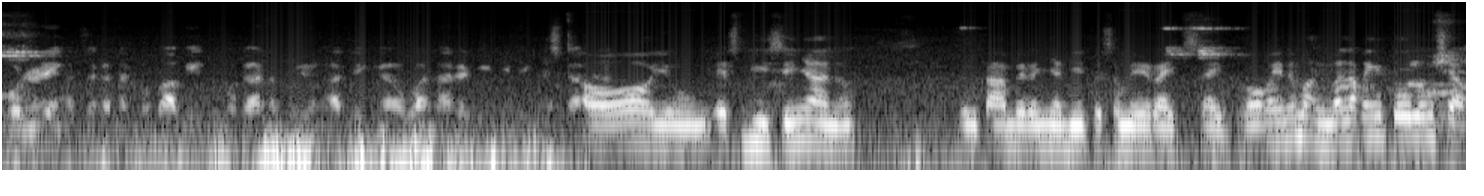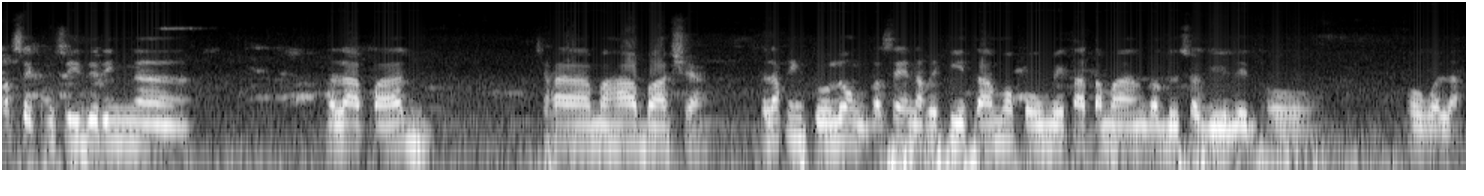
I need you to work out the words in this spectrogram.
cornering at saka nagpabaging gumagana po yung ating uh, 180 degrees camera? Oo, yung SBC niya, no? Yung camera niya dito sa may right side. Okay naman, malaking tulong siya kasi considering na malapad, tsaka mahaba siya. Malaking tulong kasi nakikita mo kung may tatamaan ka doon sa gilid o o wala.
